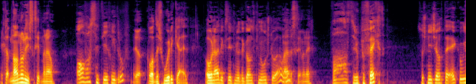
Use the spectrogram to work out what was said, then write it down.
Ich glaube, Nanolisk sieht man auch. oh, was hat die ein bisschen drauf? Ja. Boah, das ist hure geil. Oh nein, da sieht man ja den ganzen Knuschtstuhl auch. Nein, das sieht man nicht. Was, das ist ja perfekt. So schneidest du auch den Eck aus.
